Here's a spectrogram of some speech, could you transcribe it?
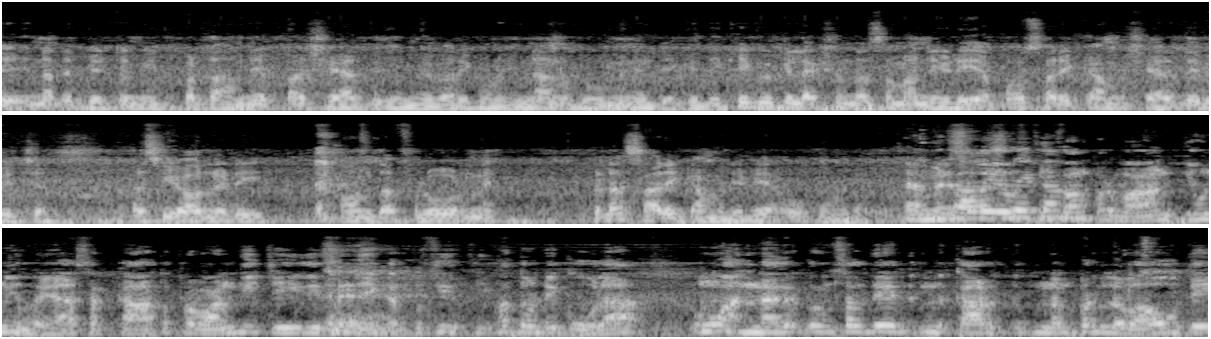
ਇਹਨਾਂ ਦੇ ਬੇਟੇ ਮੀਤ ਪ੍ਰਧਾਨ ਨੇ ਆਪਾਂ ਸ਼ਹਿਰ ਦੀ ਜ਼ਿੰਮੇਵਾਰੀ ਹੁਣ ਇਹਨਾਂ ਨੂੰ 2 ਮਹੀਨੇ ਦੇ ਕੇ ਦੇਖੀਏ ਕਿਉਂਕਿ ਇਲੈਕਸ਼ਨ ਦਾ ਸਮਾਂ ਨੇੜੇ ਆ ਬਹੁਤ ਸਾਰੇ ਕੰਮ ਸ਼ਹਿਰ ਦੇ ਵਿੱਚ ਅਸੀਂ ਆਲਰੇਡੀ ਔਨ ਦਾ ਫਲੋਰ ਨੇ ਨਾ ਸਾਰੇ ਕੰਮ ਜਿਹੜੇ ਆ ਉਹ ਹੋਣ ਵਾਲੇ ਐਮਐਲਏ ਸਾਹਿਬ ਇਹ ਅਸਤੀਫਾ ਕੰਮ- ਪ੍ਰਵਾਨ ਕਿਉਂ ਨਹੀਂ ਹੋਇਆ ਸਰਕਾਰ ਤੋਂ ਪ੍ਰਵਾਨਗੀ ਚਾਹੀਦੀ ਸੀ ਜੇਕਰ ਤੁਸੀਂ ਅਸਤੀਫਾ ਤੁਹਾਡੇ ਕੋਲ ਆ ਉਹਨੂੰ ਨਗਰ ਕੌਂਸਲ ਦੇ ਕਾਰਡ ਨੰਬਰ ਲਵਾਓ ਤੇ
